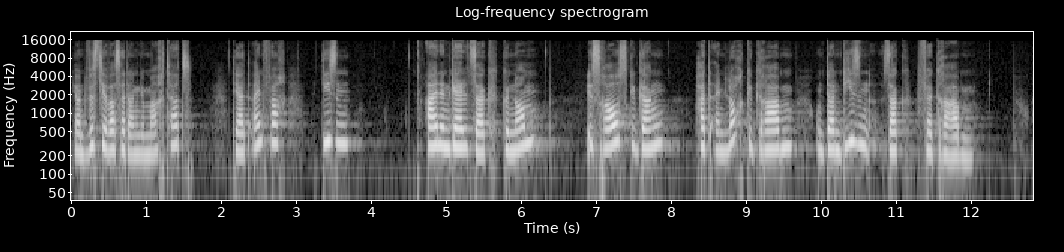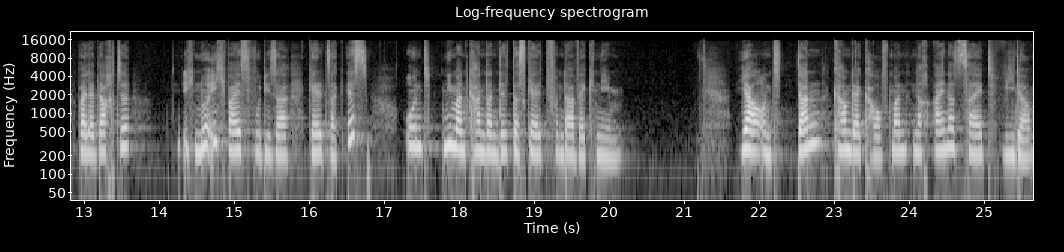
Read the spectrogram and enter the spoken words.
Ja, und wisst ihr, was er dann gemacht hat? Der hat einfach diesen einen Geldsack genommen, ist rausgegangen, hat ein Loch gegraben und dann diesen Sack vergraben, weil er dachte, ich, nur ich weiß, wo dieser Geldsack ist und niemand kann dann das Geld von da wegnehmen. Ja, und dann kam der Kaufmann nach einer Zeit wieder.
